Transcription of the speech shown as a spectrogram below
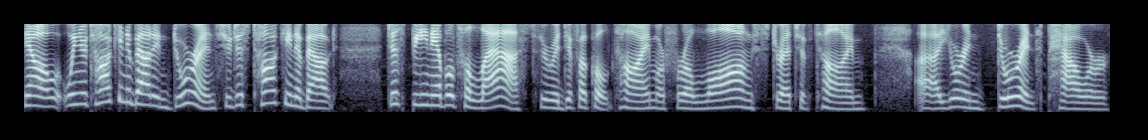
Now, when you're talking about endurance, you're just talking about just being able to last through a difficult time or for a long stretch of time, uh, your endurance power.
